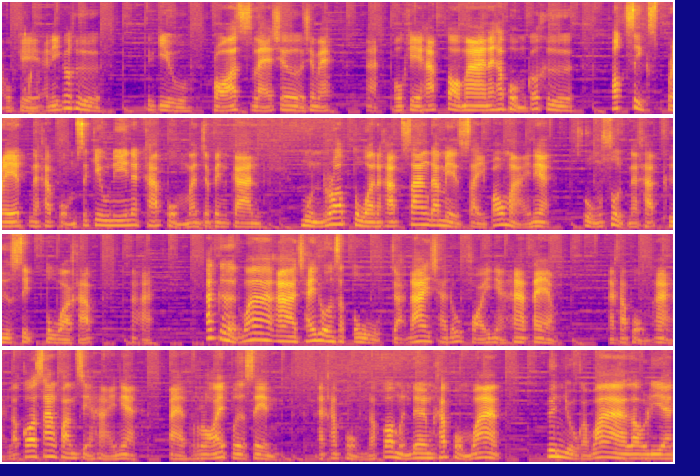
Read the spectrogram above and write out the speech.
โอเค อันนี้ก็คือสกิล cross slasher ใช่ไหมอะโอเคครับ ต่อมานะครับผมก็คือ toxic spread นะครับผมสกิลนี้นะครับผมมันจะเป็นการหมุนรอบตัวนะครับ สร้างดาเมจใส่เป้าหมายเนี่ยสูงสุดนะครับคือ 10 ตัวครับอ่าถ้าเกิดว่าใช้โดนศัตรูจะได้ shadow point เนี่ย5แต้มนะครับผมอ่าแล้วก็สร้างความเสียหายเนี่ย800%นะครับผมแล้วก็เหมือนเดิมครับผมว่าขึ้นอยู่กับว่าเราเรียน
